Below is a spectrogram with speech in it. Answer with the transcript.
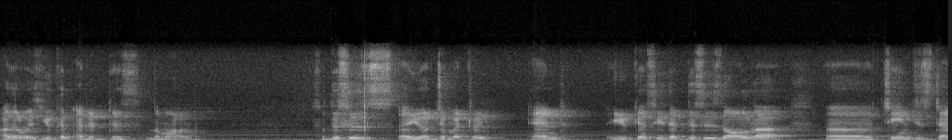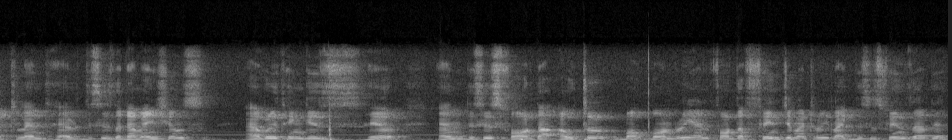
Otherwise you can edit this the model. So this is uh, your geometry and you can see that this is all the uh, changes depth length health this is the dimensions. Everything is here. And this is for the outer boundary and for the fin geometry like this is fins are there.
